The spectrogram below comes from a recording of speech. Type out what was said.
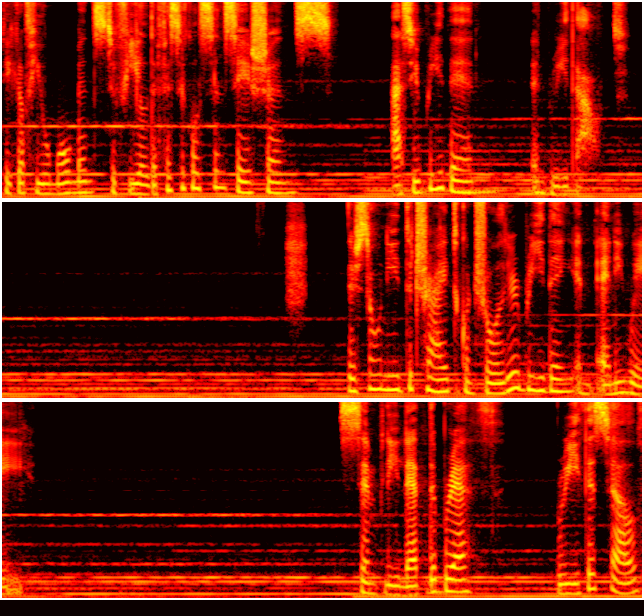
Take a few moments to feel the physical sensations as you breathe in and breathe out. There's no need to try to control your breathing in any way. Simply let the breath breathe itself.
